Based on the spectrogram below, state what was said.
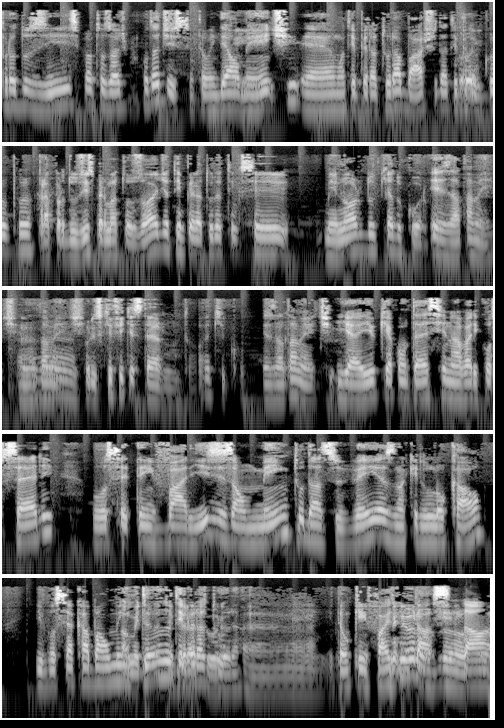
produzir espermatozoide por conta disso. Então, idealmente, é uma temperatura abaixo da temperatura. Para produzir espermatozoide, a temperatura tem que ser menor do que a do corpo. Exatamente, exatamente. Ah, por isso que fica externo. Então, que. Exatamente. E aí o que acontece na varicocele, você tem varizes, aumento das veias naquele local e você acaba aumentando Aumenta a temperatura. Ah, Então quem faz Melhorou, muita Bruno. tal-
